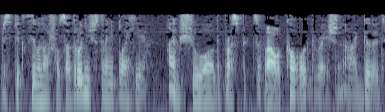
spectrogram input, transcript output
перспективы нашего сотрудничества неплохие. I'm sure the prospects of our cooperation are good.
